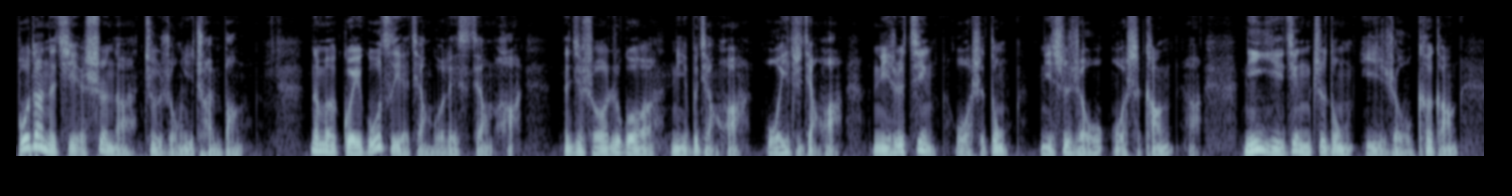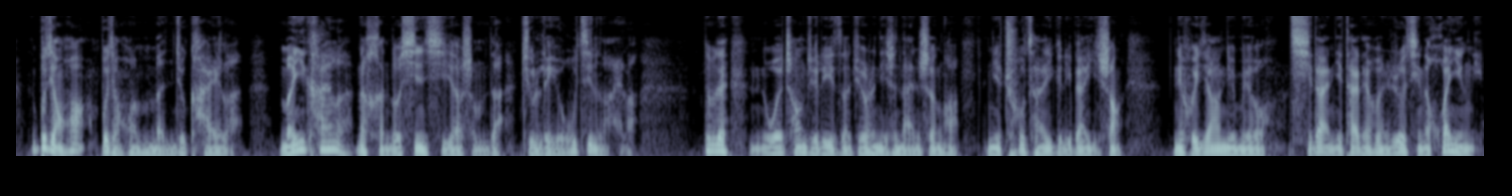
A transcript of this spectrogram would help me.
不断的解释呢，就容易穿帮。那么鬼谷子也讲过类似这样的话。那就说，如果你不讲话，我一直讲话，你是静，我是动；你是柔，我是刚啊。你以静制动，以柔克刚。不讲话，不讲话，门就开了。门一开了，那很多信息啊什么的就流进来了，对不对？我也常举例子，比如说你是男生哈，你出差一个礼拜以上，你回家，你有没有期待你太太会很热情的欢迎你？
